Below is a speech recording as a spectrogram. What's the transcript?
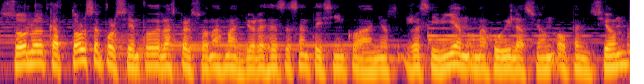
solo el 14% de las personas mayores de 65 años recibían una jubilación o pensión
